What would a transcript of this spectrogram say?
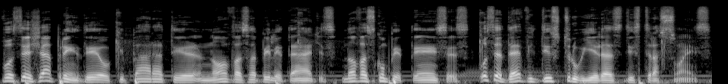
Você já aprendeu que para ter novas habilidades, novas competências, você deve destruir as distrações.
